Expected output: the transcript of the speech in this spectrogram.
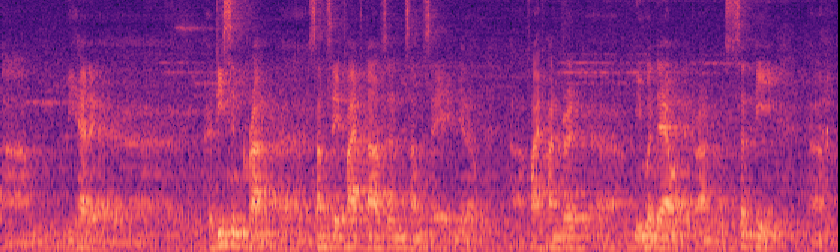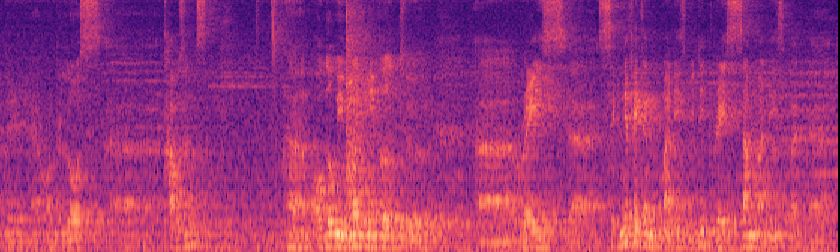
um, we had a, a decent crowd. Uh, some say 5,000, some say, you know, uh, 500. Uh, we were there on the ground. It was certainly uh, the, uh, on the uh, thousands. Um, although we weren't able to raise significant monies, we did raise some monies, but uh,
